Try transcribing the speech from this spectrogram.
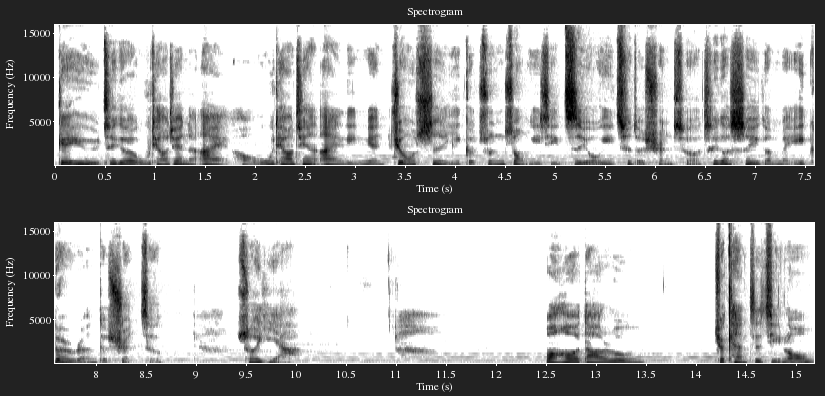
给予这个无条件的爱和无条件爱里面，就是一个尊重以及自由意志的选择，这个是一个每一个人的选择。所以啊，往后道路就看自己喽。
